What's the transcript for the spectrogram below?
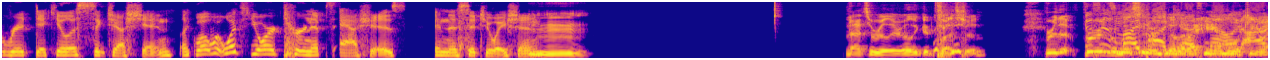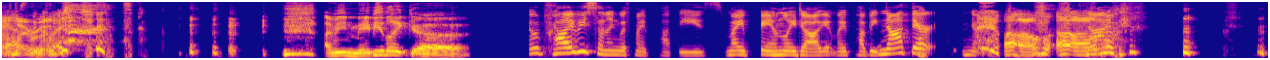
ridiculous suggestion? Like what, would- what's your turnips ashes in this situation? Mm. That's a really, really good question. For the for This is the my listeners know that I am and looking I around ask my room. I mean, maybe like uh It would probably be something with my puppies, my family dog and my puppy. Not their. No. Uh-oh, uh-oh. Not,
